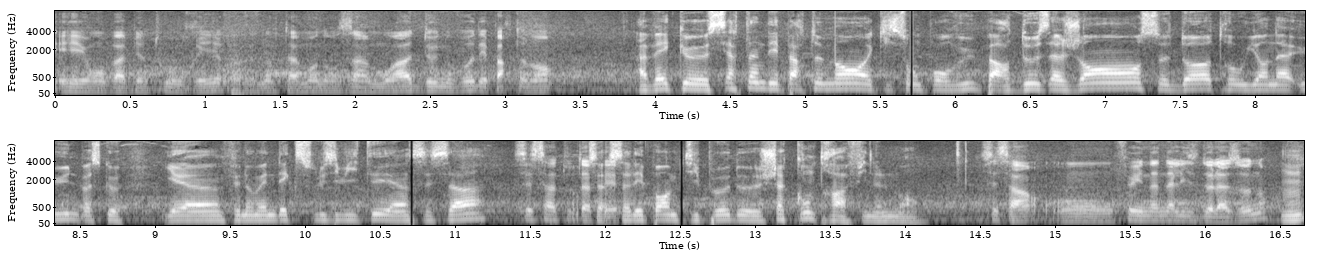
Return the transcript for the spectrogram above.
Et on va bientôt ouvrir, euh, notamment dans un mois, deux nouveaux départements. Avec euh, certains départements qui sont pourvus par deux agences, d'autres où il y en a une parce qu'il y a un phénomène d'exclusivité, hein, c'est ça? C'est ça, tout à ça, fait. ça dépend un petit peu de chaque contrat finalement. C'est ça, on fait une analyse de la zone, Mhm.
